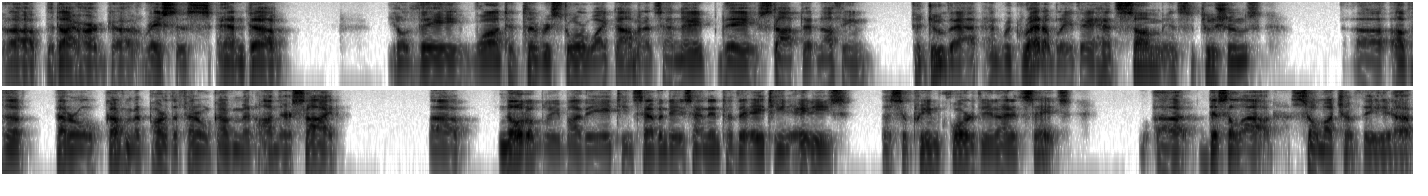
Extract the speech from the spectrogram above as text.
uh, the diehard uh, racists, and uh, you know they wanted to restore white dominance, and they they stopped at nothing to do that. And regrettably, they had some institutions uh, of the federal government, part of the federal government, on their side. Uh, notably by the 1870s and into the 1880s, the Supreme Court of the United States uh, disallowed so much of the uh,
